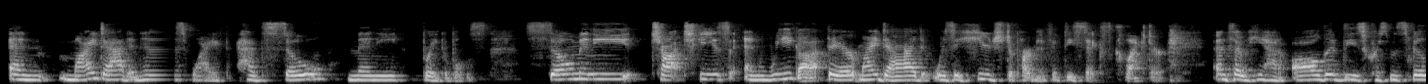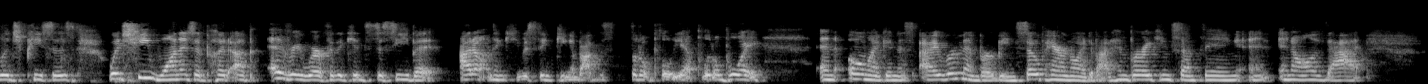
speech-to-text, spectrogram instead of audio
And my dad and his wife had so many breakables, so many tchotchkes. And we got there. My dad was a huge Department 56 collector. And so he had all of these Christmas Village pieces, which he wanted to put up everywhere for the kids to see. But I don't think he was thinking about this little pulley up little boy. And oh my goodness, I remember being so paranoid about him breaking something and, and all of that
